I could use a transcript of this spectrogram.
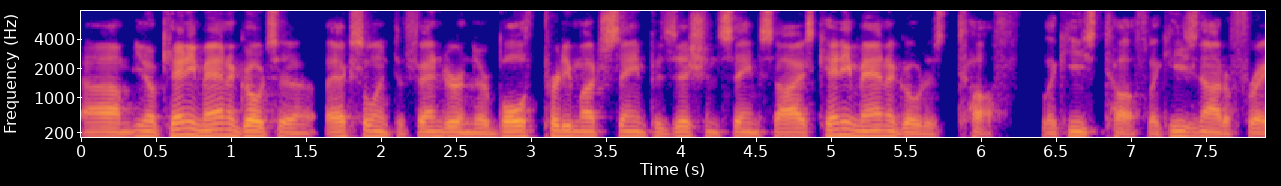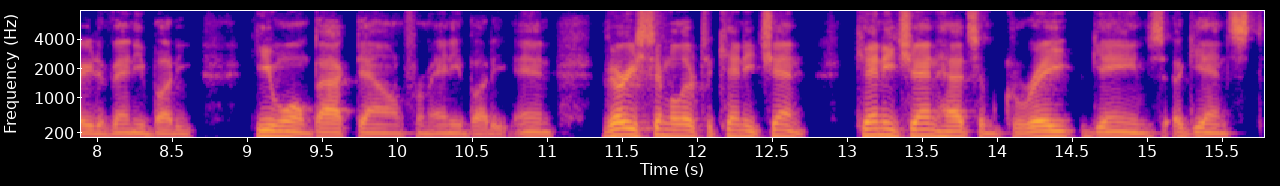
Um, you know, Kenny Manigault's an excellent defender, and they're both pretty much same position, same size. Kenny Manigault is tough. Like he's tough. Like he's not afraid of anybody. He won't back down from anybody. And very similar to Kenny Chen. Kenny Chen had some great games against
